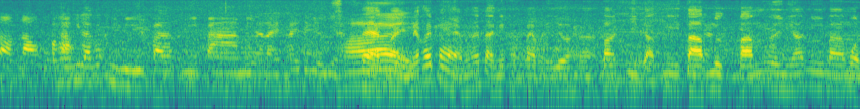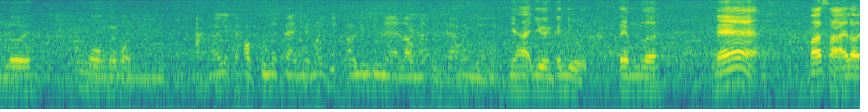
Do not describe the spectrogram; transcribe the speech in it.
สำหรับเราครั้งที่แล้วก็คือมีปลา มีปลา มีอะไรให้ได้เยอะแยะ ใช่ แปลกไหมไม่ค่อยแปลกไม่ค่อยแปลกมีของแปลกกว่านี้เยอะฮะบางทีแบบมีตาหมึกปั๊มอะไรเงี้ยมีมาหมดเลยงงไปหมด อะแล้วอยากจะขอบคุณแฟนๆเนี่ยมากที่เขายังดูแลเรามาถึงแล้ววันนี้เนี่ยฮะยืนกันอยู่เต็มเลย แม่มาสายเหรอ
